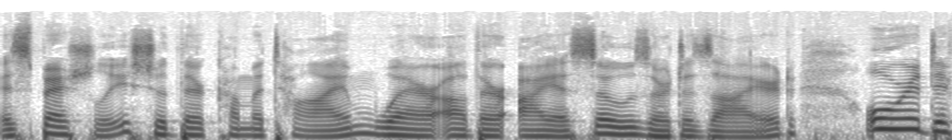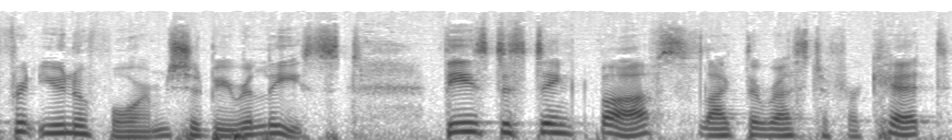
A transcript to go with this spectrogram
especially should there come a time where other ISOs are desired or a different uniform should be released. These distinct buffs, like the rest of her kit,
